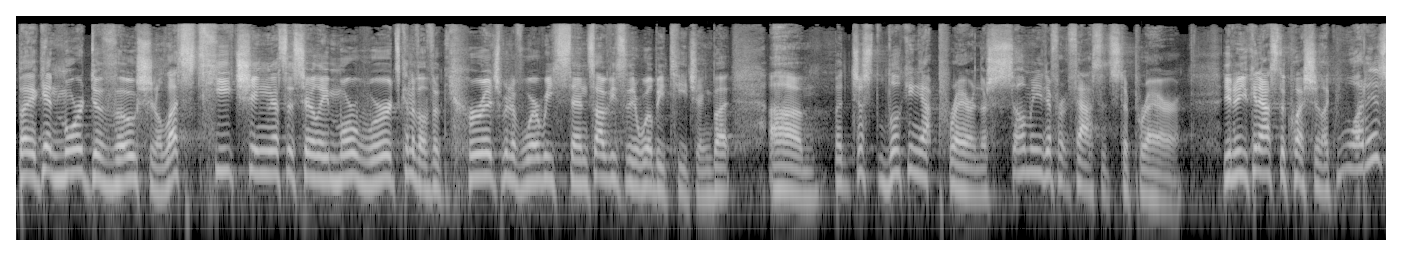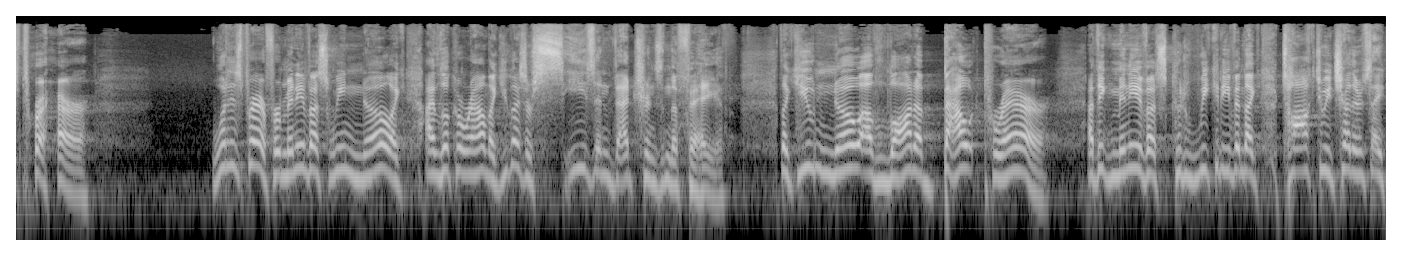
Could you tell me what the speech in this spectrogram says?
but again, more devotional, less teaching necessarily, more words, kind of of encouragement of where we sense. Obviously, there will be teaching, but, um, but just looking at prayer. And there's so many different facets to prayer. You know, you can ask the question, like, what is prayer? What is prayer? For many of us, we know, like, I look around, like, you guys are seasoned veterans in the faith. Like you know a lot about prayer. I think many of us could, we could even like talk to each other and say,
